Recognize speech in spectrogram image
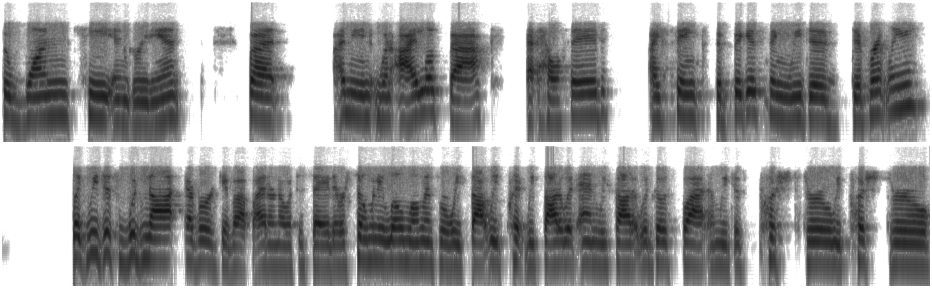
the one key ingredient but i mean when i look back at Health-Ade, i think the biggest thing we did differently like we just would not ever give up i don't know what to say there were so many low moments where we thought we'd quit we thought it would end we thought it would go splat and we just pushed through we pushed through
